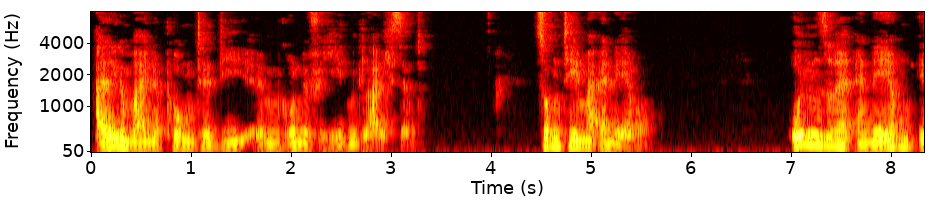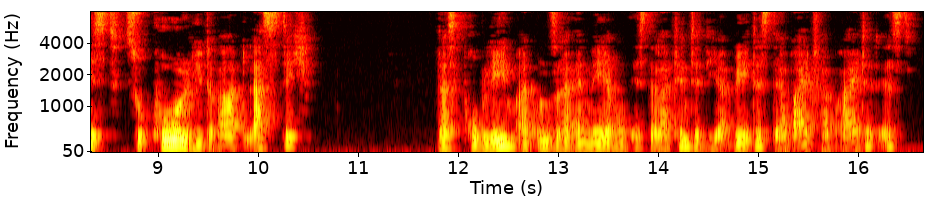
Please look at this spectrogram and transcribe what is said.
allgemeine Punkte, die im Grunde für jeden gleich sind. Zum Thema Ernährung. Unsere Ernährung ist zu kohlenhydratlastig. Das Problem an unserer Ernährung ist der latente Diabetes, der weit verbreitet ist.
